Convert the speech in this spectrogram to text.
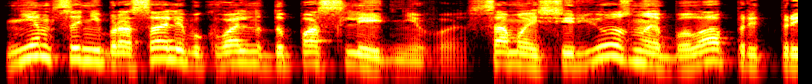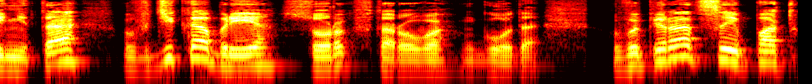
немцы не бросали буквально до последнего. Самая серьезная была предпринята в декабре 1942 года. В операции под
